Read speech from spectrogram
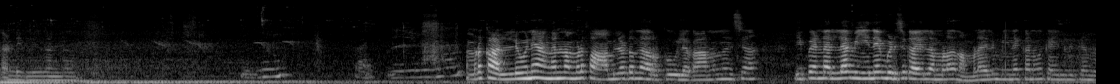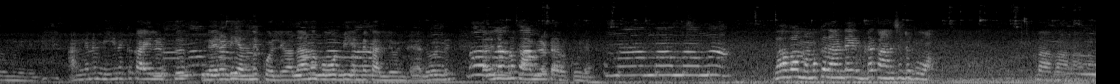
കണ്ടില്ലേ? കണ്ടോ? നമ്മുടെ കല്ലൂനെ അങ്ങനെ നമ്മുടെ ഫാമിലോട്ടൊന്നും ഇറക്കൂല. കാരണം എന്ന് വെച്ചാൽ ഈ പെണ്ണെല്ലാം മീനെയും പിടിച്ച് കയ്യിൽ നമ്മളെ നമ്മളായാലും മീനെ കാണുമ്പോൾ കയ്യിലെടുക്കാൻ തോന്നുന്നില്ലേ അങ്ങനെ മീനൊക്കെ കയ്യിലെടുത്ത് നേരടി അതിനെ കൊല്ലും. അതാണ് ഹോബി എന്റെ കല്ലുണ്ട് അതുകൊണ്ട് അത് നമ്മുടെ ഫാമിലിയോട്ട് ഇറക്കൂല. വാ വാ നമുക്ക് ദാണ്ടെ ഇവിടെ കാണിച്ചിട്ട് പോവാം. വാ വാ വാ വാ.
